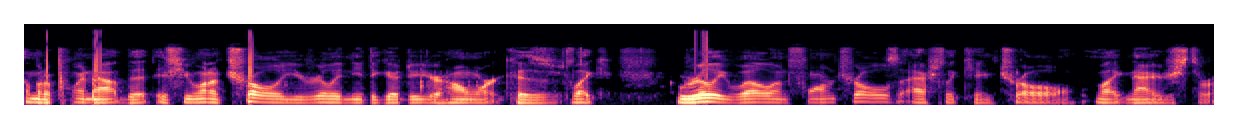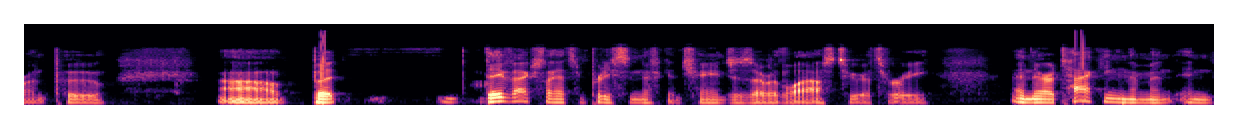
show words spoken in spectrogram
I'm going to point out that if you want to troll, you really need to go do your homework because, like, really well informed trolls actually can troll. Like, now you're just throwing poo. Uh, but they've actually had some pretty significant changes over the last two or three, and they're attacking them in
